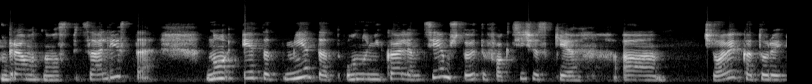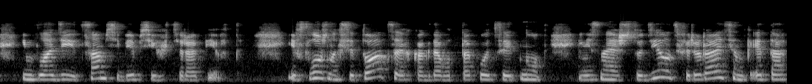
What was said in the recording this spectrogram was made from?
грамотного специалиста, но этот метод, он уникален тем, что это фактически а, человек, который им владеет сам себе психотерапевт. И в сложных ситуациях, когда вот такой цейтнот и не знаешь, что делать, фрирайтинг — это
